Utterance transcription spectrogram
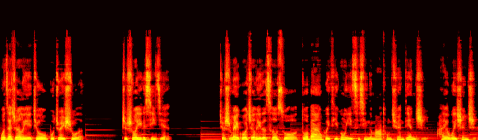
我在这里就不赘述了，只说一个细节，就是美国这里的厕所多半会提供一次性的马桶圈垫纸，还有卫生纸。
